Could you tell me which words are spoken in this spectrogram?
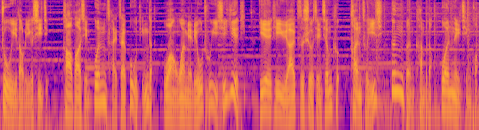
注意到了一个细节，他发现棺材在不停地往外面流出一些液体，液体与 X 射线相克，探测仪器根本看不到棺内情况。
